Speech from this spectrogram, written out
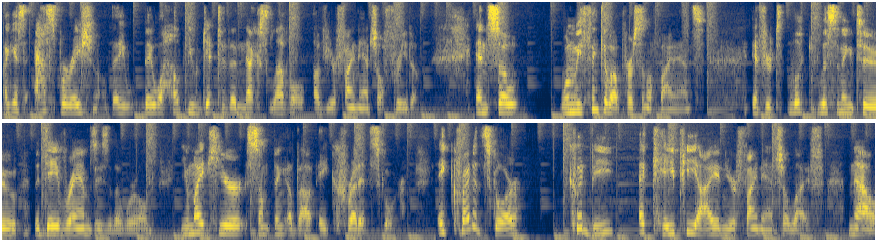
i guess aspirational. They they will help you get to the next level of your financial freedom. And so when we think about personal finance if you're t- look listening to the dave ramseys of the world you might hear something about a credit score. A credit score could be a kpi in your financial life now,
